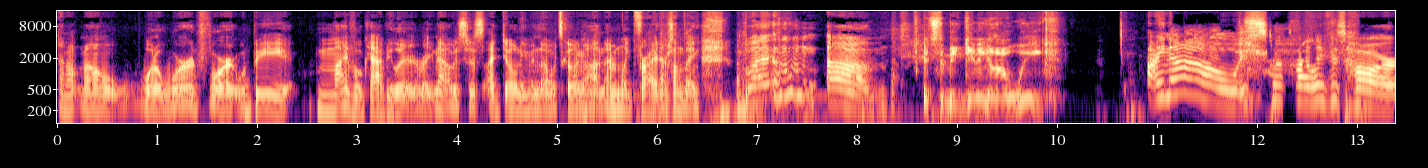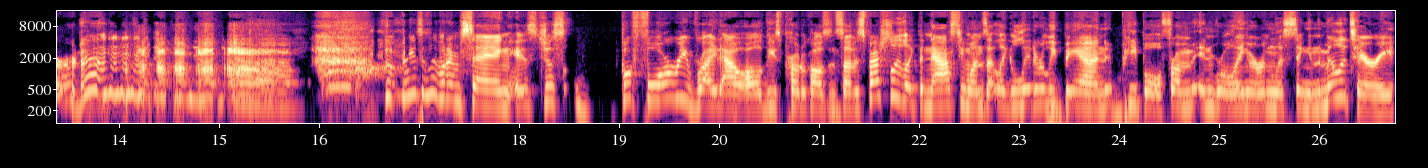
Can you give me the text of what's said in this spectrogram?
I don't know what a word for it would be my vocabulary right now is just I don't even know what's going on. I'm like fried or something. But um it's the beginning of the week. I know. It's just my life is hard. but basically what I'm saying is just before we write out all of these protocols and stuff, especially like the nasty ones that like literally ban people from enrolling or enlisting in the military,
